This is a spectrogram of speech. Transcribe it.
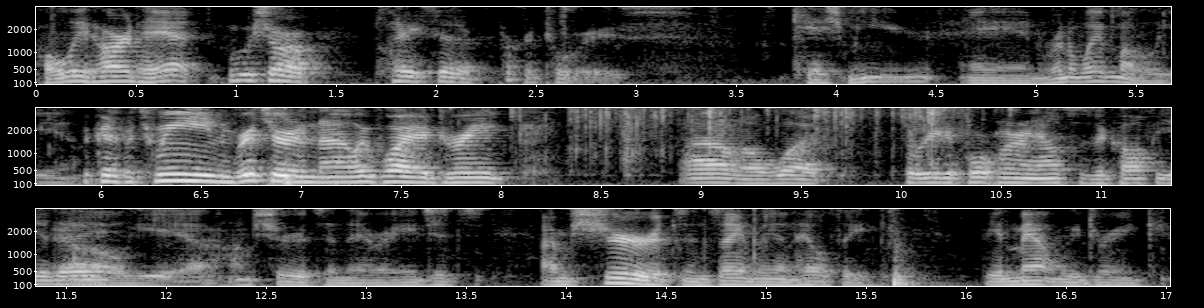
Holy Hard Hat, We should our place set of purgatories. Cashmere, and Runaway Mulligan. Because between Richard and I, we probably drink, I don't know what, three to four hundred ounces of coffee a day. Oh yeah, I'm sure it's in that range. It's I'm sure it's insanely unhealthy. The amount we drink.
